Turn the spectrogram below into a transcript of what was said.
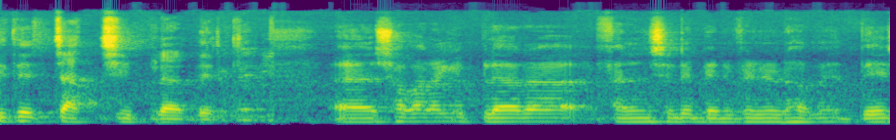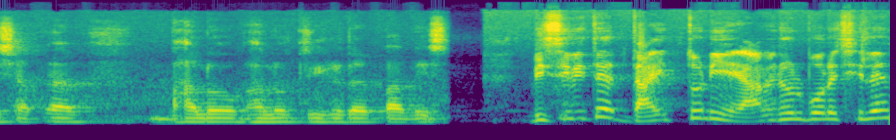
দিতে চাচ্ছি প্লেয়ারদেরকে সবার আগে প্লেয়াররা ফাইন্যান্সিয়ালি বেনিফিটেড হবে। দেশ আপনার ভালো ভালো ক্রিকেটার পাবে। বিসিবিতে দায়িত্ব নিয়ে আমিনুল বলেছিলেন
